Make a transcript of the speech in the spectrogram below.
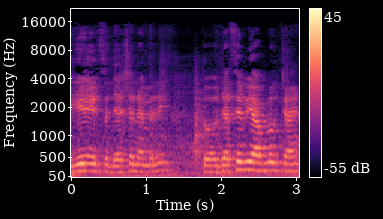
ये एक सजेशन है मेरी। तो जैसे भी आप लोग चाहें।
